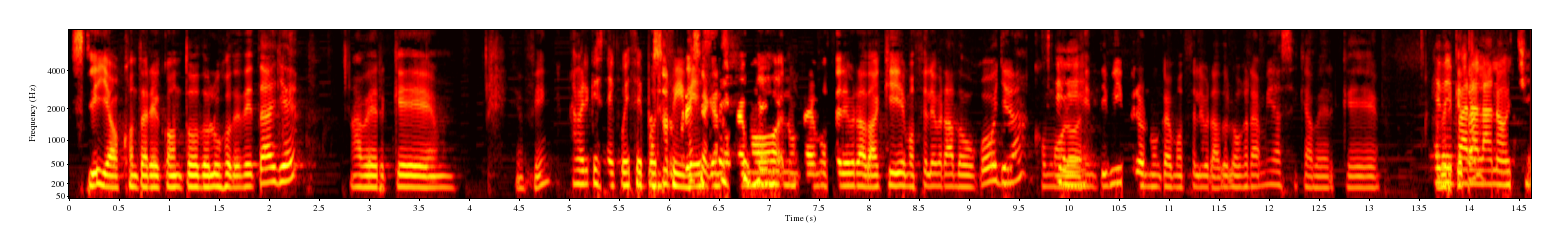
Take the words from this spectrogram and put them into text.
Sí, ya os contaré con todo lujo de detalle. A ver qué, en fin. A ver qué se cuece por fin. que nunca hemos, celebrado aquí, hemos celebrado Goya, como los en TV, pero nunca hemos celebrado los Grammy, así que a ver qué... A ver para la noche.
